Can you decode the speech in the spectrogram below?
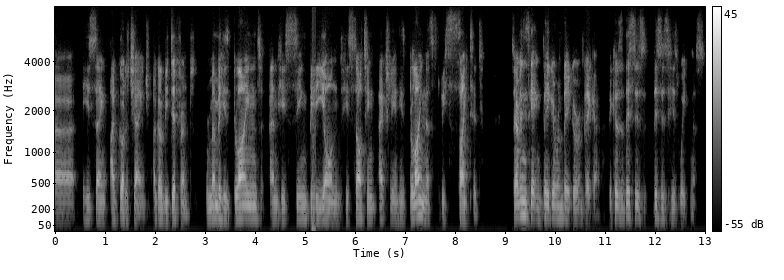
uh, he's saying, "I've got to change. I've got to be different." Remember, he's blind and he's seeing beyond. He's starting actually in his blindness to be sighted. So everything's getting bigger and bigger and bigger because this is this is his weakness.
